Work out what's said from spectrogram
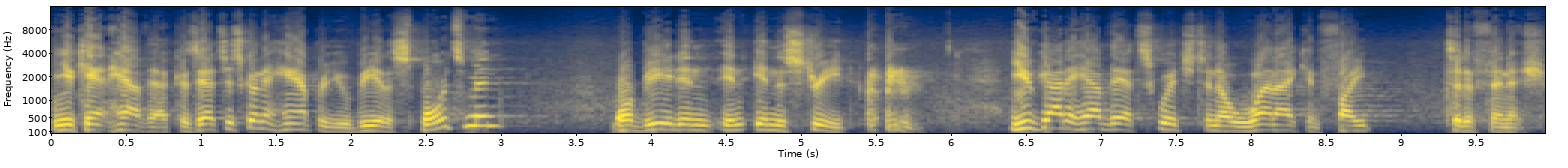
And you can't have that because that's just going to hamper you, be it a sportsman or be it in, in, in the street. You've got to have that switch to know when I can fight to the finish.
